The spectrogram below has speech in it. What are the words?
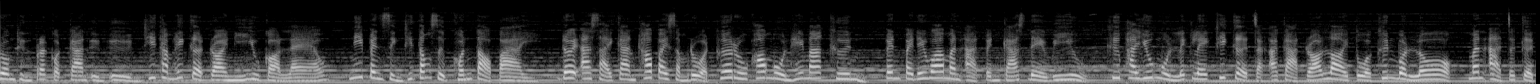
รวมถึงปรากฏการณ์อื่น ๆ ที่ทำให้เกิดรอยนี้อยู่ก่อนแล้ว นี่เป็นสิ่งที่ต้องสืบค้นต่อไปโดยอาศัยการเข้าไปสำรวจเพื่อรู้ข้อมูลให้มากขึ้น เป็นไปได้ว่ามันอาจเป็นก๊าซเดวิล คือพายุหมุนเล็กๆ ที่เกิดจากอากาศร้อนลอยตัวขึ้นบนโลก มันอาจจะเกิด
